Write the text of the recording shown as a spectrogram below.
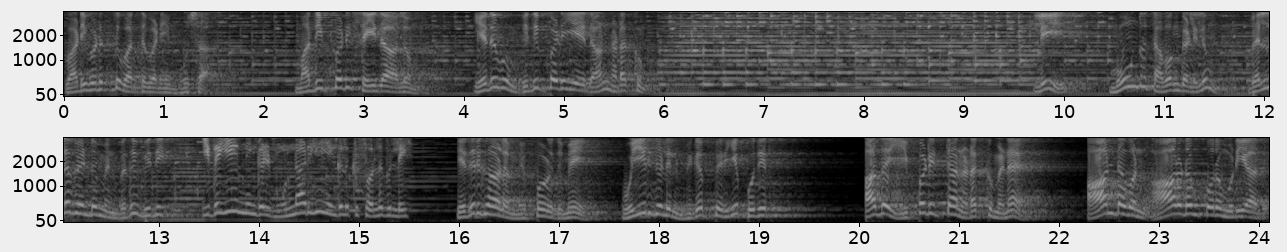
வடிவெடுத்து வந்தவனே மூசா. மதிப்படி செய்தாலும் எதுவும் விதிப்படியேதான் நடக்கும். லீ மூன்று தவங்களிலும் வெல்ல வேண்டும் என்பது விதி. இதையே நீங்கள் முன்னாடியே எங்களுக்கு சொல்லவில்லை. எதிர்காலம் எப்பொழுதுமே உயிர்களில் மிகப்பெரிய புதிர். அதை இப்படித்தான் நடக்குமென ஆண்டவன் ஆரிடம் கூற முடியாது.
